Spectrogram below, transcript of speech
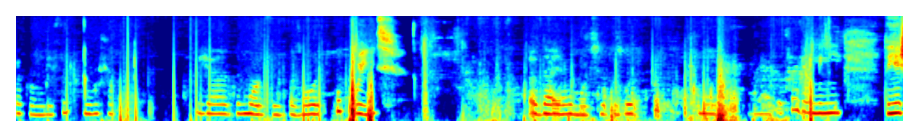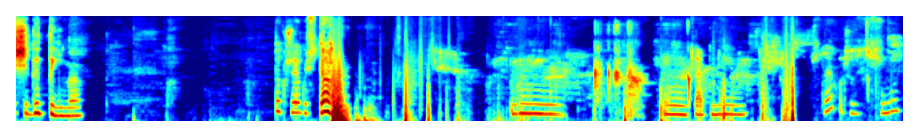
Як вам об'яснити, тому що я не можу собі дозволити купити. Е, Да, я не можу собі дозволити купити. Це мені дає ще дитина. Так що якось так. М, м, Так, ну. Що я хочу засунути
